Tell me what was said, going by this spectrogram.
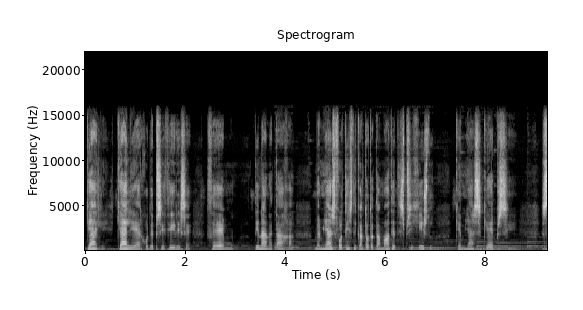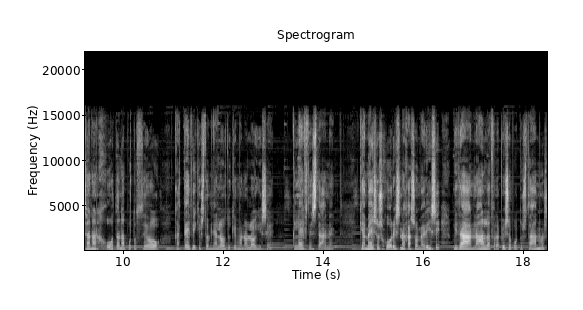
Κι άλλοι, κι άλλοι έρχονται, ψιθύρισε. Θεέ μου, τι να είναι τάχα. Με μια φωτίστηκαν τότε τα μάτια της ψυχής του και μια σκέψη, σαν αρχόταν από το Θεό, κατέβηκε στο μυαλό του και μονολόγησε. Κλέφτες θα είναι. Και αμέσως χωρίς να χασομερίσει, πηδά ανάλαφρα πίσω από τους θάμνους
